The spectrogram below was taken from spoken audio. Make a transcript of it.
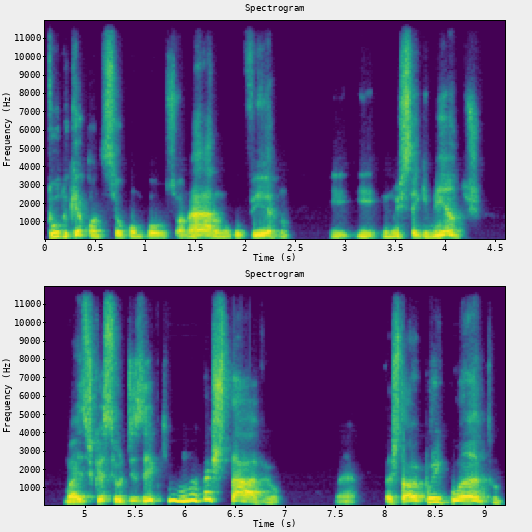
tudo que aconteceu com o Bolsonaro no governo e, e, e nos segmentos, mas esqueceu de dizer que o Lula está estável. Né? Está estável por enquanto.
